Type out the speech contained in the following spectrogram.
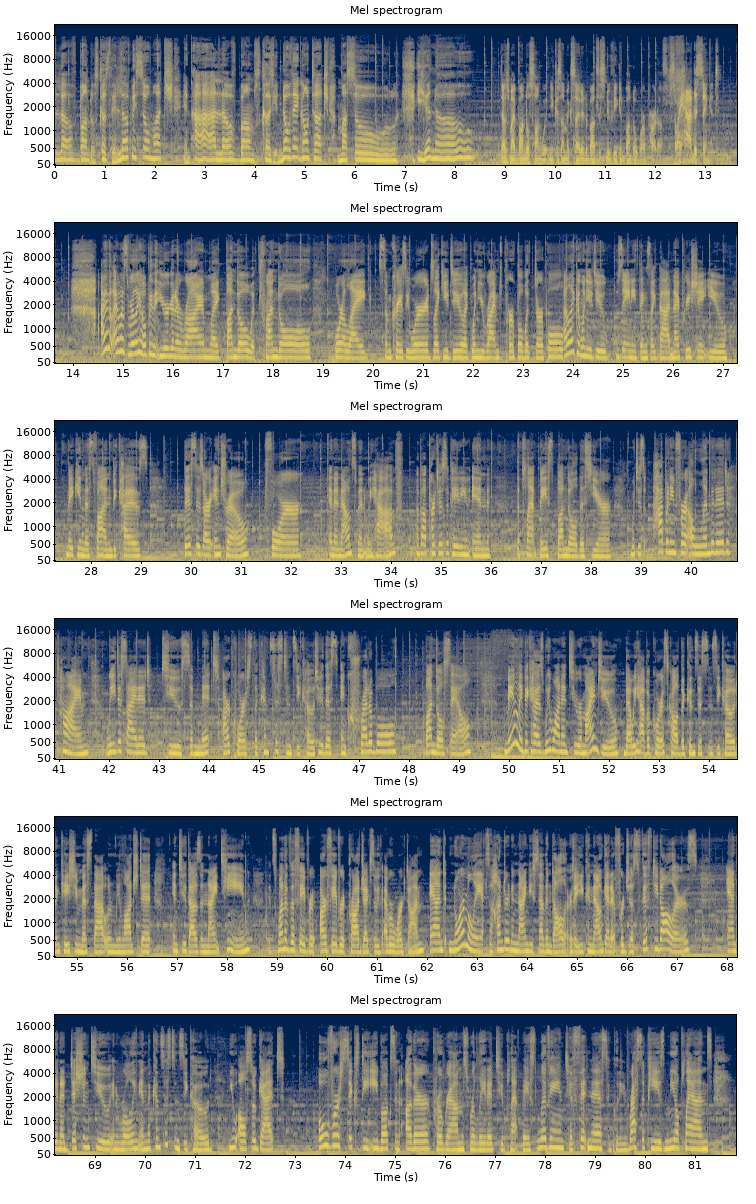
love bundles because they love me so much. And I love bundles because you know they're to touch my soul. You know. That was my bundle song, Whitney, because I'm excited about this new vegan bundle we're a part of. So I had to sing it. I, I was really hoping that you were going to rhyme like bundle with trundle or like some crazy words like you do, like when you rhymed purple with durple. I like it when you do zany things like that. And I appreciate you making this fun because this is our intro for an announcement we have about participating in the plant based bundle this year, which is happening for a limited time. We decided to submit our course, the consistency code, to this incredible bundle sale. Mainly because we wanted to remind you that we have a course called the Consistency Code in case you missed that when we launched it in 2019. It's one of the favorite our favorite projects that we've ever worked on. And normally it's $197 that you can now get it for just $50. And in addition to enrolling in the consistency code, you also get over 60 ebooks and other programs related to plant based living, to fitness, including recipes, meal plans.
